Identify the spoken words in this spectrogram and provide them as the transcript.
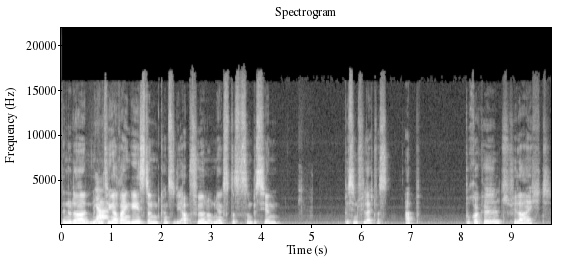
Wenn du da mit Ja. dem Finger reingehst, dann kannst du die abführen und merkst, dass es so ein bisschen, bisschen vielleicht was abbröckelt, vielleicht.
